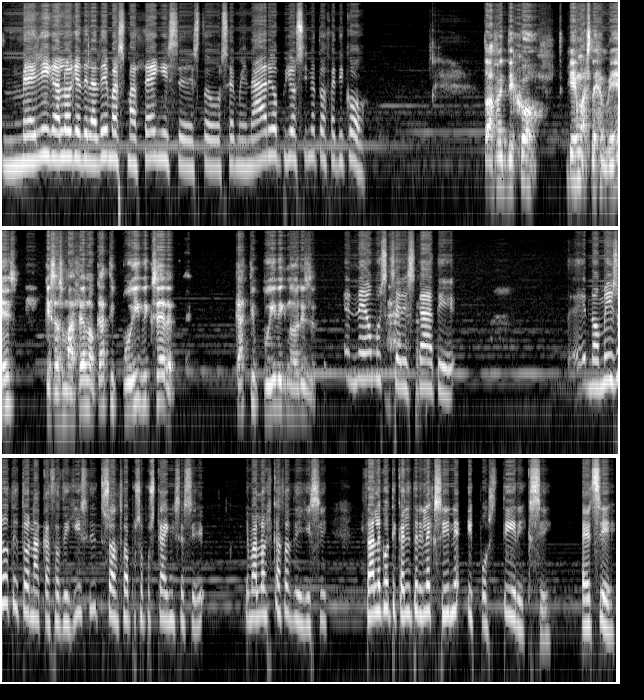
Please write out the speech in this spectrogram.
Με λίγα λόγια δηλαδή μας μαθαίνεις ε, στο σεμινάριο ποιος είναι το αφεντικό. Το αφεντικό είμαστε εμείς και σας μαθαίνω κάτι που ήδη ξέρετε. Κάτι που ήδη γνωρίζετε. Ε, ναι, όμως ξέρεις κάτι. Ε, νομίζω ότι το να καθοδηγήσει τους ανθρώπους όπως κάνεις εσύ, ή μάλλον όχι καθοδήγηση, θα έλεγα ότι η καλύτερη λέξη είναι υποστήριξη. Έτσι.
